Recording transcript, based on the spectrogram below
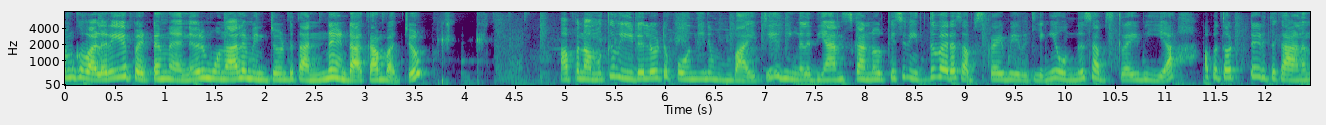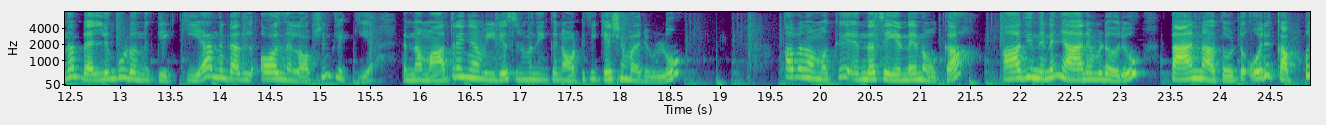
നമുക്ക് വളരെ പെട്ടെന്ന് തന്നെ ഒരു മൂന്നാൽ മിനിറ്റ് കൊണ്ട് തന്നെ ഉണ്ടാക്കാൻ പറ്റും. അപ്പോൾ നമുക്ക് വീഡിയോയിലോട്ട് പോകുന്നതിന് മുമ്പായിട്ട് നിങ്ങൾ ധ്യാൻസ് കണ്ണൂർ കിച്ചൻ ഇതുവരെ സബ്സ്ക്രൈബ് ചെയ്തിട്ടില്ലെങ്കിൽ ഒന്ന് സബ്സ്ക്രൈബ് ചെയ്യുക. അപ്പോൾ തൊട്ടടുത്ത് കാണുന്ന ബെല്ലും കൂടെ ഒന്ന് ക്ലിക്ക് ചെയ്യുക. എന്നിട്ട് അതിൽ ഓൾ എന്നുള്ള ഓപ്ഷൻ ക്ലിക്ക് ചെയ്യുക. എന്നാൽ മാത്രമേ ഞാൻ വീഡിയോസ് ഇടുമ്പോൾ നിങ്ങൾക്ക് നോട്ടിഫിക്കേഷൻ വരുള്ളൂ. അപ്പോൾ നമുക്ക് എന്താ ചെയ്യേണ്ടതെന്ന് നോക്കാം. ആദ്യം തന്നെ ഞാനിവിടെ ഒരു പാനിനകത്തോട്ട് ഒരു കപ്പ്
